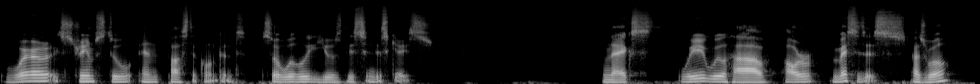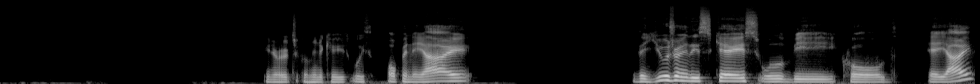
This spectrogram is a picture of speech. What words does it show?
where it streams to and pass the content. So we'll use this in this case. Next, we will have our messages as well. In order to communicate with OpenAI, the user in this case will be called AI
